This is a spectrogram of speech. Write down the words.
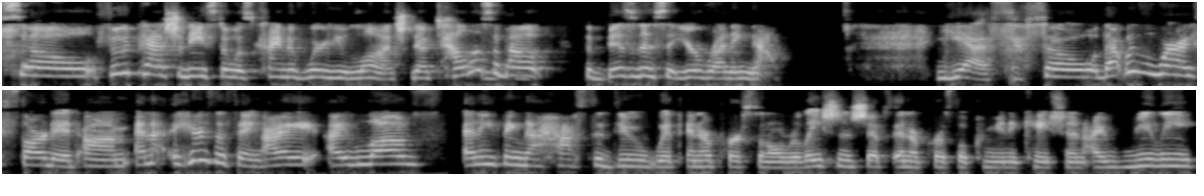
So food passionista was kind of where you launched. Now tell us mm-hmm. about the business that you're running now. Yes. So that was where i started. Um, and here's the thing. I i love anything that has to do with interpersonal relationships interpersonal communication i really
